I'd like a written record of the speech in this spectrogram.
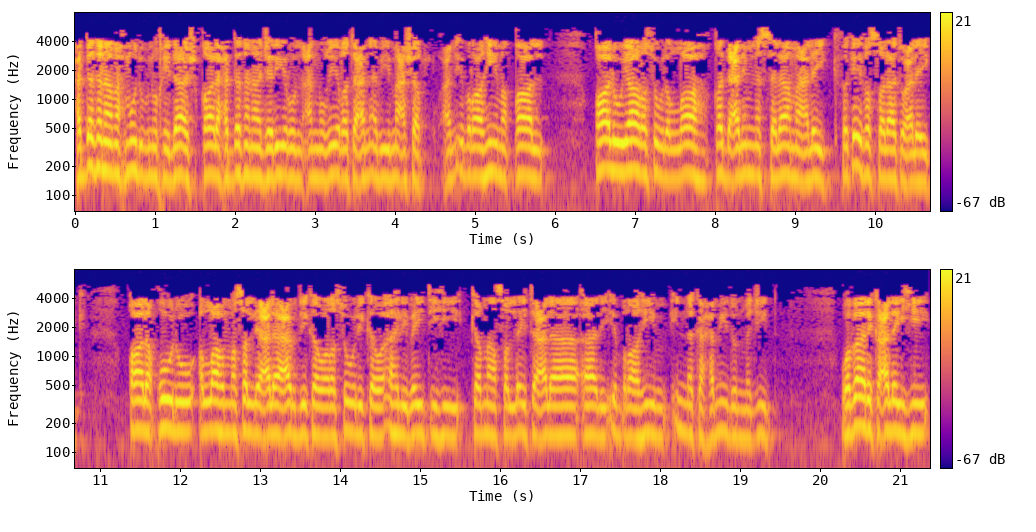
حدثنا محمود بن خداش قال حدثنا جرير عن مغيرة عن أبي معشر عن إبراهيم قال قالوا يا رسول الله قد علمنا السلام عليك فكيف الصلاة عليك؟ قال قولوا اللهم صل على عبدك ورسولك وأهل بيته كما صليت على آل إبراهيم إنك حميد مجيد. وبارك عليه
